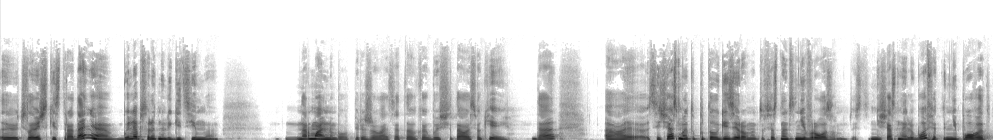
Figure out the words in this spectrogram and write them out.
э, человеческие страдания были абсолютно легитимны. Нормально было переживать. Это как бы считалось окей. Да? А сейчас мы это патологизируем, это все становится неврозом. То есть несчастная любовь — это не повод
